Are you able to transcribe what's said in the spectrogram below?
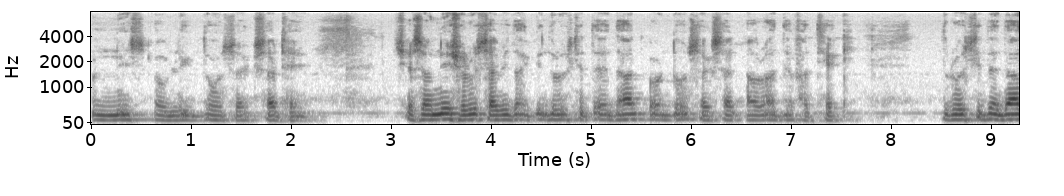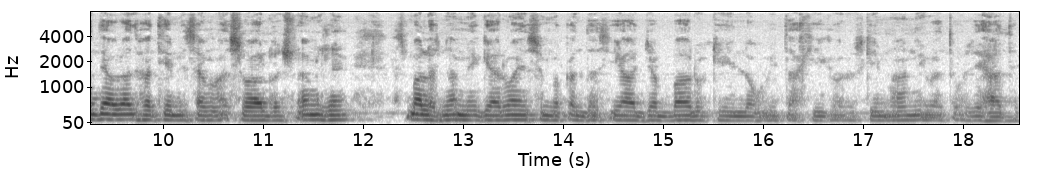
انیس ابلک دو سو اکسٹھ ہے۔ چھ سو انیس شروع سابیدہ کی درست کی تعداد اور دو سو اکسٹھ اوراد فتح کی۔ درست کی تعداد اوراد فتح میں سے اسماء الحسنہ میں سے، اسماء الحسنہ میں گیارہواں سے مقدس یا جباروں کی لغوی تحقیق اور اس کی معنی و توضیحات۔ ہے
